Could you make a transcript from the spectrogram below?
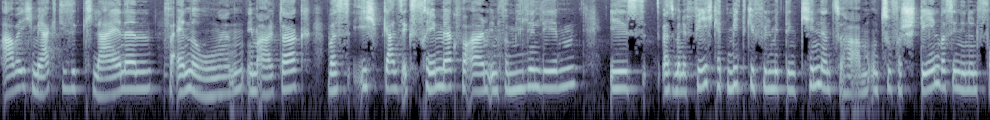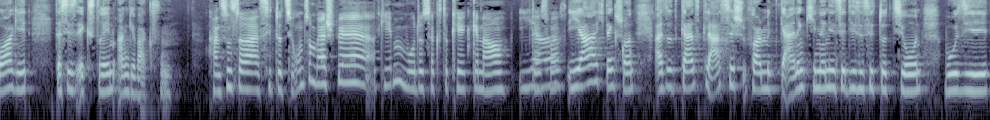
aber ich merke diese kleinen Veränderungen im Alltag. Was ich ganz extrem merke, vor allem im Familienleben, ist, also meine Fähigkeit, Mitgefühl mit den Kindern zu haben und zu verstehen, was in ihnen vorgeht, das ist extrem angewachsen. Kannst du uns da eine Situation zum Beispiel geben, wo du sagst, okay, genau ja, das war's? Ja, ich denke schon. Also ganz klassisch, vor allem mit kleinen Kindern, ist ja diese Situation, wo sie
